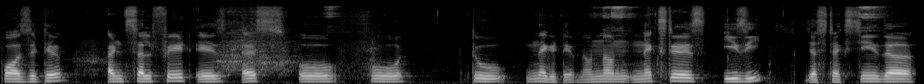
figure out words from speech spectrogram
positive and sulfate is SO4 2 negative. Now now next is easy. Just exchange the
